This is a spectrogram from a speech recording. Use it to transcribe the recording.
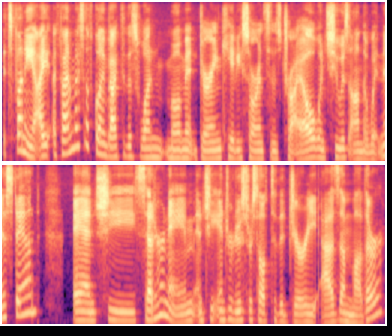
It's funny. I, I find myself going back to this one moment during Katie Sorensen's trial when she was on the witness stand and she said her name and she introduced herself to the jury as a mother.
